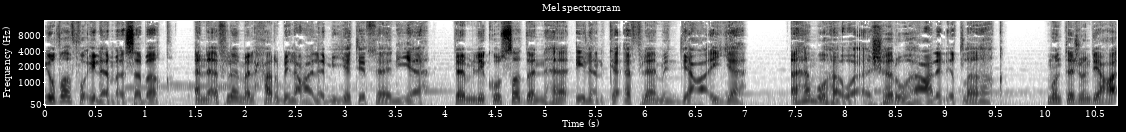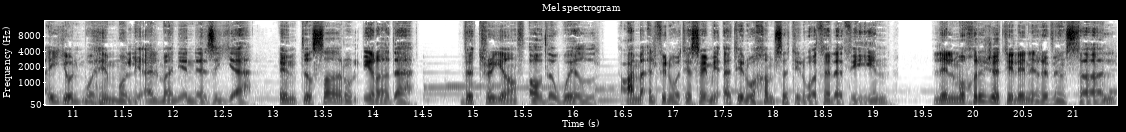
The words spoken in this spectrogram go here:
يضاف إلى ما سبق أن أفلام الحرب العالمية الثانية تملك صدى هائلا كأفلام دعائية أهمها وأشهرها على الإطلاق منتج دعائي مهم لألمانيا النازية انتصار الإرادة The Triumph of the Will عام 1935 للمخرجة ليني ريفنستال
